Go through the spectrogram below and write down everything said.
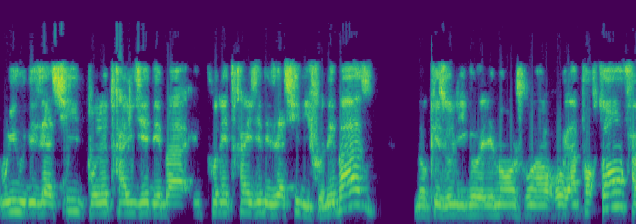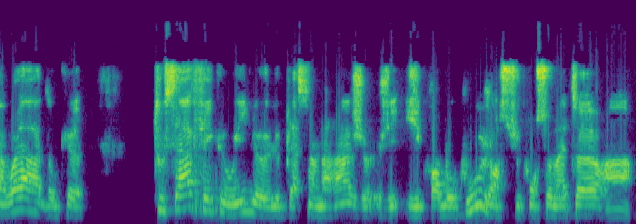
oui, ou des acides, pour neutraliser des, pour neutraliser des acides, il faut des bases. Donc les oligo-éléments jouent un rôle important. Enfin voilà, donc euh, tout ça fait que oui, le, le plasma marin, j'y crois beaucoup. J'en suis consommateur à,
